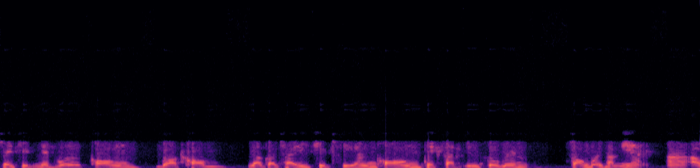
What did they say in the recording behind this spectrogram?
ใช้ชิป network ของ Broadcom แล้วก็ใช้ชิปเสียงของ Texas Instruments สองบริษัทเนี้ยอ่าเอา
